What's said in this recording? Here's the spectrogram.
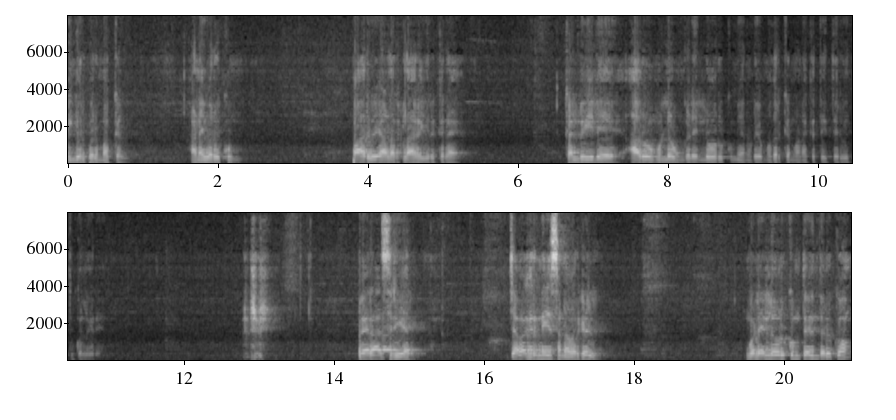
அறிஞர் பெருமக்கள் அனைவருக்கும் பார்வையாளர்களாக இருக்கிற கல்வியிலே ஆர்வமுள்ள உங்கள் எல்லோருக்கும் என்னுடைய முதற்கண் வணக்கத்தை தெரிவித்துக் கொள்கிறேன். பேராசிரியர் ஜவஹர் நேசன் அவர்கள் உங்கள் எல்லோருக்கும் தெரிந்திருக்கும்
